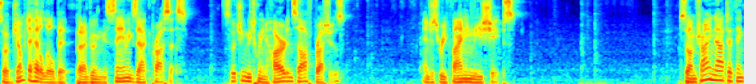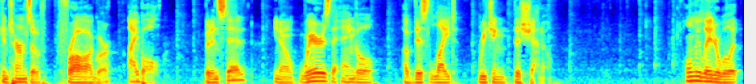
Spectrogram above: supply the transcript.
So I've jumped ahead a little bit, but I'm doing the same exact process. Switching between hard and soft brushes, and just refining these shapes. So I'm trying not to think in terms of frog or eyeball, but instead, you know, where is the angle of this light reaching this shadow? Only later will it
